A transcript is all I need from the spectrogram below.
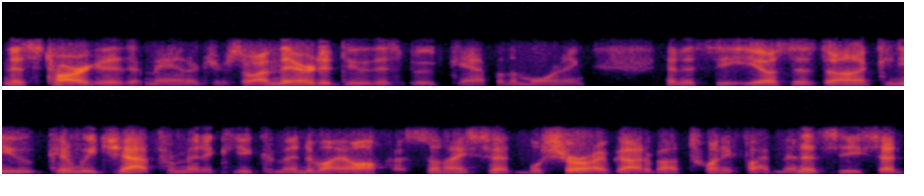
and it's targeted at managers. So I'm there to do this boot camp in the morning, and the CEO says, "Don, can you can we chat for a minute? Can you come into my office?" And I said, "Well, sure. I've got about 25 minutes." And he said,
